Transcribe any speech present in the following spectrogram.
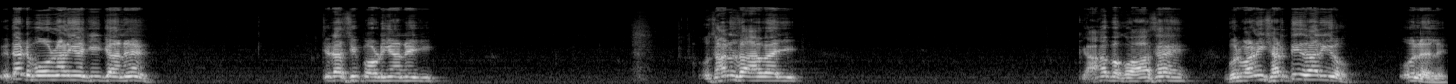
ਇਹ ਤਾਂ ਡੁਬੋਣ ਵਾਲੀਆਂ ਚੀਜ਼ਾਂ ਨੇ। 84 ਪੌੜੀਆਂ ਨੇ ਜੀ। ਉਹ ਸੰਨ ਸਾਹਿਬ ਹੈ ਜੀ। ਕਿਆ ਬਕਵਾਸ ਹੈ। ਇਹ? ਗੁਰਬਾਣੀ ਛੱਡਤੀ ਸਾਰੀ ਉਹ। ਉਹ ਲੈ ਲੈ।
